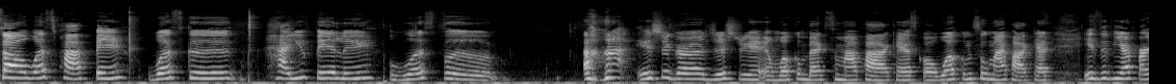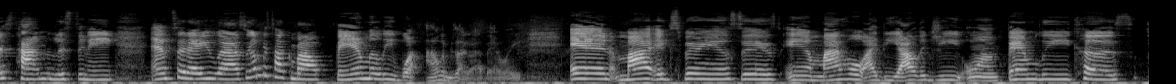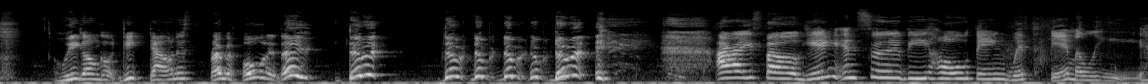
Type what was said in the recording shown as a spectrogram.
So what's popping? What's good? How you feeling? What's up? it's your girl Justdria, and welcome back to my podcast, or welcome to my podcast. Is if your first time listening, and today, you guys, we're gonna be talking about family. What I'm gonna be talking about family and my experiences and my whole ideology on family, cause we gonna go deep down this rabbit hole today. Damn it, damn it, damn it, damn it, damn it. Damn it. All right, so getting into the whole thing with family.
